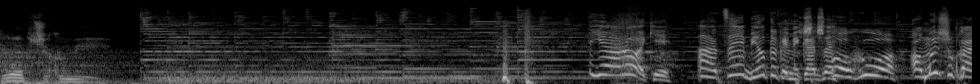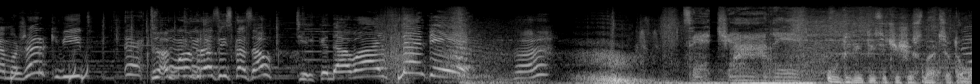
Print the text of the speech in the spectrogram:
Хлопчику мій. Я Рокі, а це білка камікадзе. Ого! А ми шукаємо жар квіт. Так би одразу й сказав. Тільки давай в темпі! А? Це чари. У 2016-му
